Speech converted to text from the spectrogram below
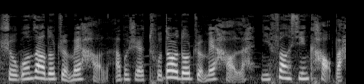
手工皂都准备好了啊，不是土豆都准备好了，你放心烤吧。”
